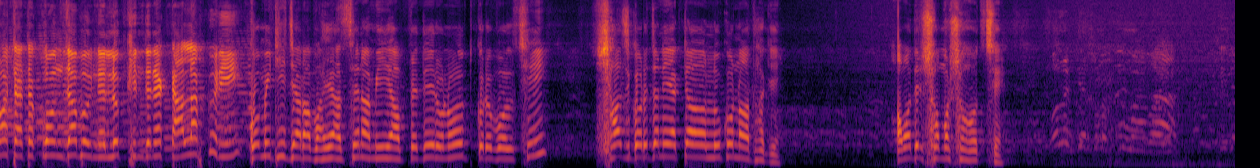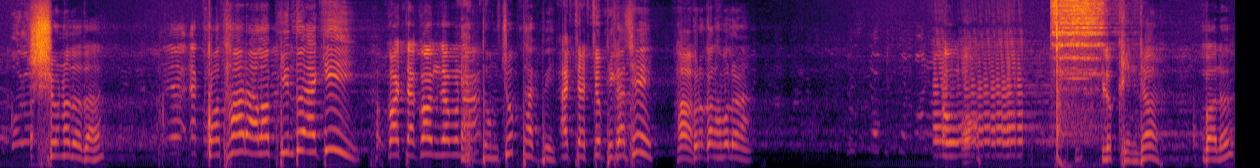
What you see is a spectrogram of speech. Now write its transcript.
কথা তো কম যাবই না লক্ষ্মীদের একটা আলাপ করি। কমিটি যারা ভাই আছেন আমি আপনাদের অনুরোধ করে বলছি সাজগরে যেন একটা লোকও না থাকে। আমাদের সমস্যা হচ্ছে। শোনো দাদা কথার আলাপ কিন্তু একই। কথা কম যাব না। একদম চুপ থাকবে। আচ্ছা চুপ ঠিক আছে? হ্যাঁ। কোনো কথা বলো না। ও। বলো।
